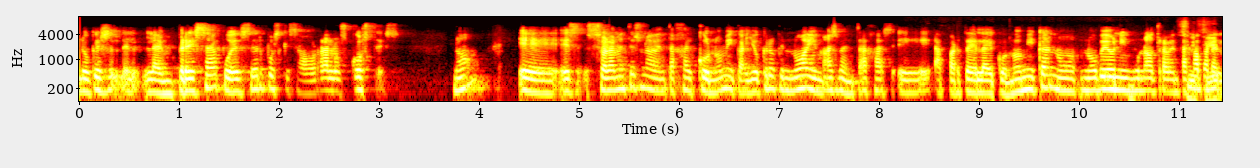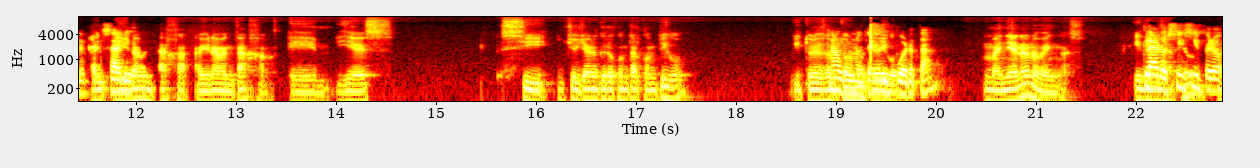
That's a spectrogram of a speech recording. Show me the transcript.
lo que es la empresa puede ser pues que se ahorra los costes, ¿no? Eh, es, solamente es una ventaja económica. Yo creo que no hay más ventajas eh, aparte de la económica. No, no, veo ninguna otra ventaja para el empresario. Hay, una ventaja, hay una ventaja y es si yo ya no quiero contar contigo y tú eres ah, autónomo, te, doy puerta. Mañana no vengas. claro, sí, sí, pero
